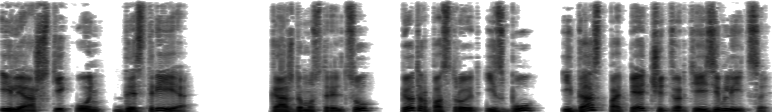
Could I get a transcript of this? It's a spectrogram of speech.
и ляжский конь Дестрия. Каждому стрельцу Петр построит избу и даст по пять четвертей землицы.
